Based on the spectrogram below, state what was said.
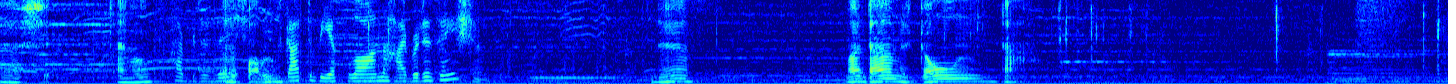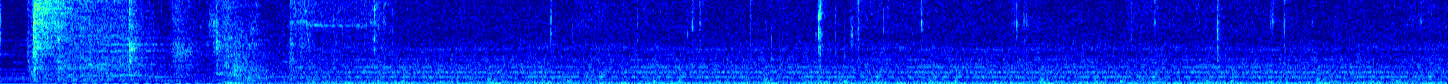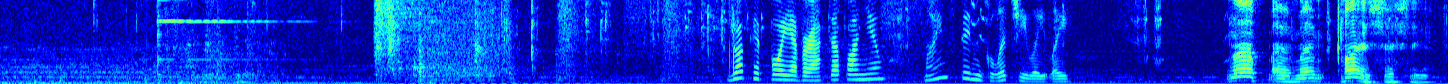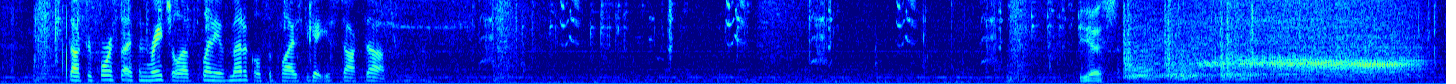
Ah, shit. Ammo? Hybridization. It's got to be a flaw in the hybridization. Yeah. My dime is going down. Your Pip-Boy ever act up on you? Mine's been glitchy lately. Nah, my, my, mine is actually... Dr. Forsythe and Rachel have plenty of medical supplies to get you stocked up. Yes?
